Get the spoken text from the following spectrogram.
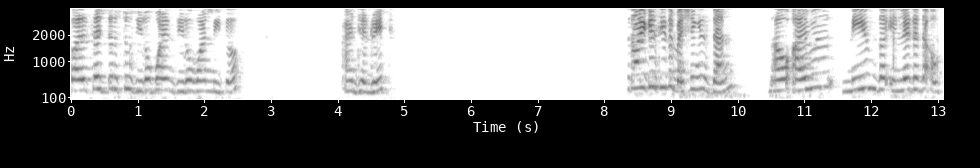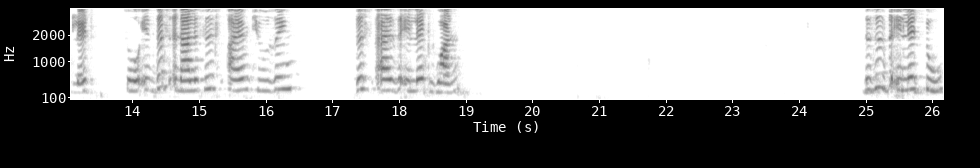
So I'll set this to 0.01 meter and generate. So now you can see the meshing is done. Now I will name the inlet and the outlet. So in this analysis, I am choosing this as the inlet 1. This is the inlet 2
